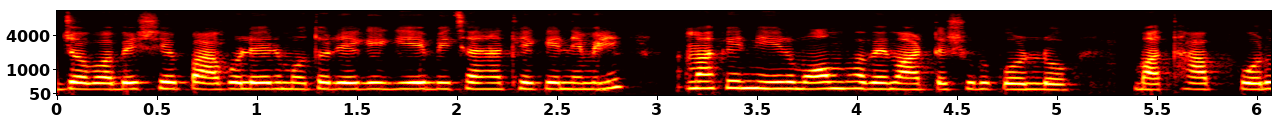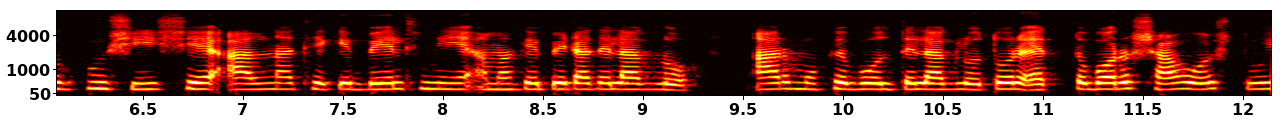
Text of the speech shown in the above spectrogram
জবাবে সে পাগলের মতো রেগে গিয়ে বিছানা থেকে নেমে আমাকে নির্মমভাবে মারতে শুরু করল। মাথা পর ঘুষি সে আলনা থেকে বেল্ট নিয়ে আমাকে পেটাতে লাগল। আর মুখে বলতে লাগল, তোর এত বড় সাহস, তুই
